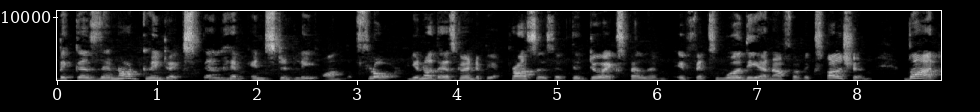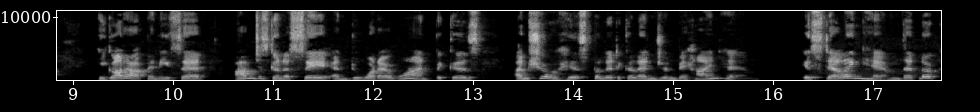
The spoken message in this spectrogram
because they're not going to expel him instantly on the floor. You know, there's going to be a process if they do expel him, if it's worthy enough of expulsion. But he got up and he said, I'm just going to say and do what I want because I'm sure his political engine behind him is telling him that, look,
